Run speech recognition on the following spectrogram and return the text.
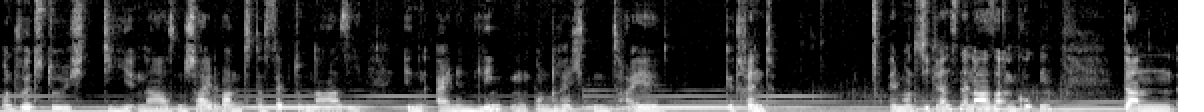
und wird durch die Nasenscheidewand, das Septum nasi, in einen linken und rechten Teil getrennt. Wenn wir uns die Grenzen der Nase angucken, dann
